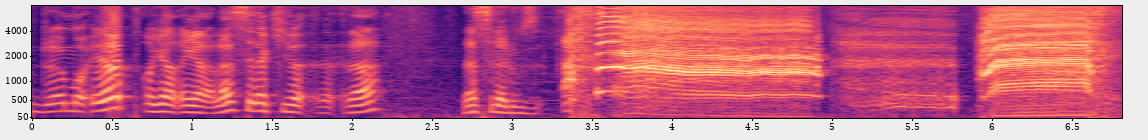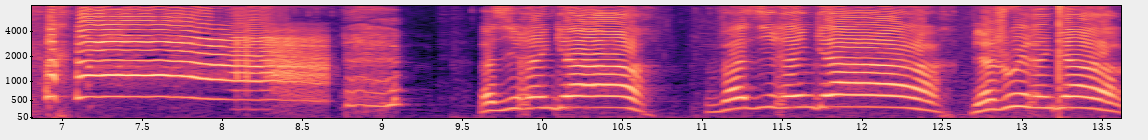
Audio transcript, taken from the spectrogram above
Et hop, regarde, regarde, là c'est là qui va. Là, là c'est la loose. Ah Vas-y Rengar Vas-y Rengar Bien joué Rengar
